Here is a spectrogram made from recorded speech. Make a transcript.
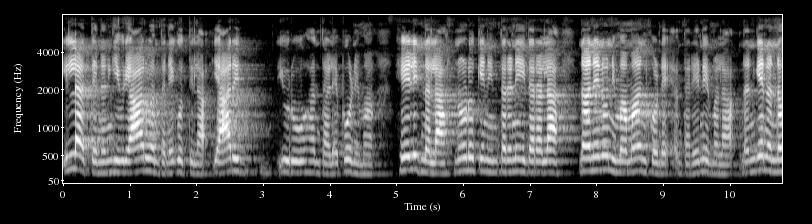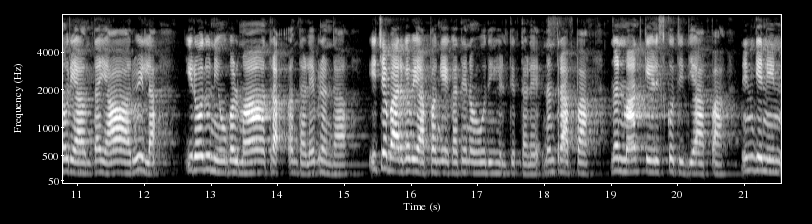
ಇಲ್ಲ ಅತ್ತೆ, ನನಗೆ ಇವ್ರು ಯಾರು ಅಂತಲೇ ಗೊತ್ತಿಲ್ಲ. ಯಾರಿದ್ ಇವರು ಅಂತಾಳೆ ಪೂರ್ಣಿಮಾ. ಹೇಳಿದ್ನಲ್ಲ, ನೋಡೋಕೆ ನಿನ್ನ ಥರನೇ ಇದ್ದಾರಲ್ಲ ನಾನೇನೋ ನಿಮ್ಮ ಅಮ್ಮ ಅಂದ್ಕೊಂಡೆ ಅಂತಾರೆ ನಿರ್ಮಲಾ. ನನಗೆ ನನ್ನವ್ರು ಯಾ ಅಂತ ಯಾರೂ ಇಲ್ಲ. ಇರೋದು ನೀವುಗಳು ಮಾತ್ರ ಅಂತಾಳೆ ಬೃಂದ. ಈಚೆ ಭಾರ್ಗವಿ ಅಪ್ಪಂಗೆ ಕತೆನ ಓದಿ ಹೇಳ್ತಿರ್ತಾಳೆ. ನಂತರ ಅಪ್ಪ ನನ್ನ ಮಾತು ಕೇಳಿಸ್ಕೊತಿದ್ಯಾ ಅಪ್ಪ? ನಿನಗೆ ನೀನು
